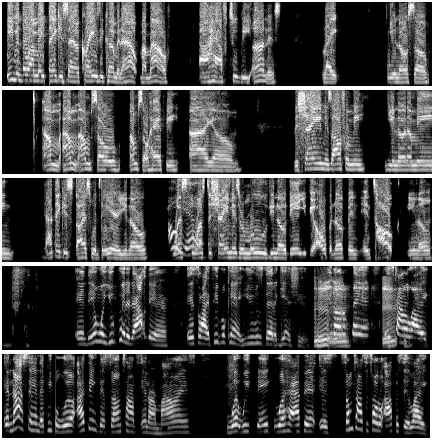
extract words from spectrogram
even though i may think it sound crazy coming out my mouth i have to be honest. Like you know so i'm i'm i'm so i'm so happy. I um the shame is off of me. You know what I mean? I think it starts with there, you know. Oh, once yeah. once the shame is removed, you know, then you can open up and, and talk, you know. And then when you put it out there, it's like people can't use that against you. Mm-mm. You know what I'm saying? Mm-mm. It's kind of like, and not saying that people will. I think that sometimes in our minds, what we think will happen is sometimes the total opposite. Like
